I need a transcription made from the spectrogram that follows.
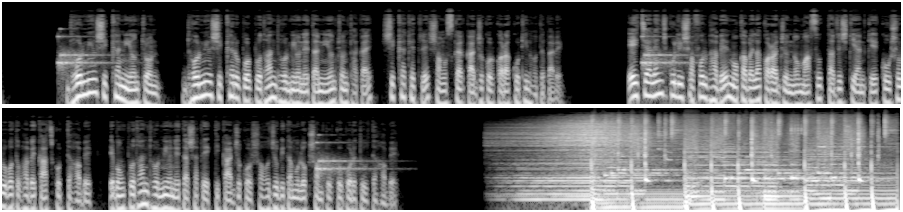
ধর্মীয় শিক্ষা নিয়ন্ত্রণ। ধর্মীয় শিক্ষার উপর প্রধান ধর্মীয় নেতা নিয়ন্ত্রণ থাকায় শিক্ষাক্ষেত্রে সংস্কার কার্যকর করা কঠিন হতে পারে। এই চ্যালেঞ্জগুলি সফলভাবে মোকাবেলা করার জন্য মাসুদ তাজেশকিয়ানকে কৌশলগতভাবে কাজ করতে হবে এবং প্রধান ধর্মীয় নেতার সাথে একটি কার্যকর সহযোগিতামূলক সম্পর্ক গড়ে তুলতে হবে।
